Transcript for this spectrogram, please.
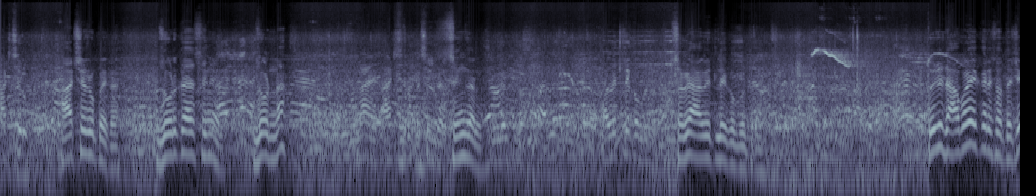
आठशे रुपये. आठशे रुपये का? जोड काय सिंगल जोड ना. नाही आठशे रुपये सिंगल. सिंगल. हवेतले कबूतर. सगळे हवेतले कबूतर. तुझी ढाबळ आहे करे स्वतःची?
